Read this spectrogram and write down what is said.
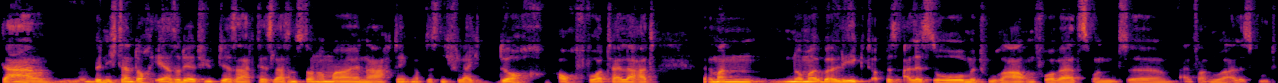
da bin ich dann doch eher so der Typ, der sagt, jetzt lass uns doch nochmal nachdenken, ob das nicht vielleicht doch auch Vorteile hat, wenn man nochmal überlegt, ob das alles so mit Hurra und vorwärts und äh, einfach nur alles gut.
